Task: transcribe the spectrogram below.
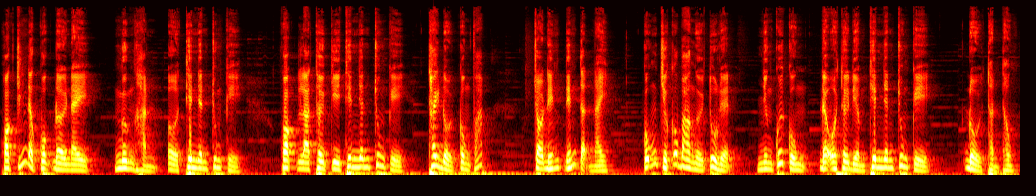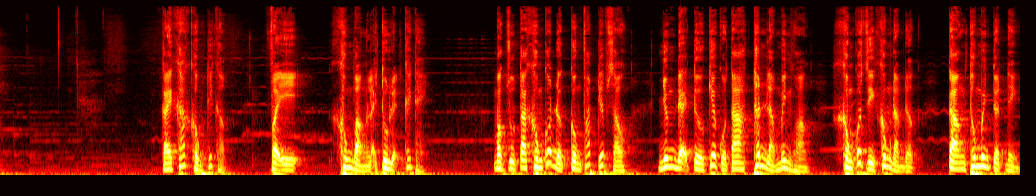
Hoặc chính là cuộc đời này ngừng hẳn ở thiên nhân trung kỳ, Hoặc là thời kỳ thiên nhân trung kỳ Thay đổi công pháp, Cho đến đến tận này, Cũng chỉ có ba người tu luyện nhưng cuối cùng đều ở thời điểm thiên nhân trung kỳ, Đổi thần thông. Cái khác không thích hợp. Vậy không bằng lại tu luyện cách này. Mặc dù ta không có được công pháp tiếp sau, Nhưng đệ tử kia của ta thân là Minh Hoàng, Không có gì không làm được. Càng thông minh tuyệt đỉnh,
